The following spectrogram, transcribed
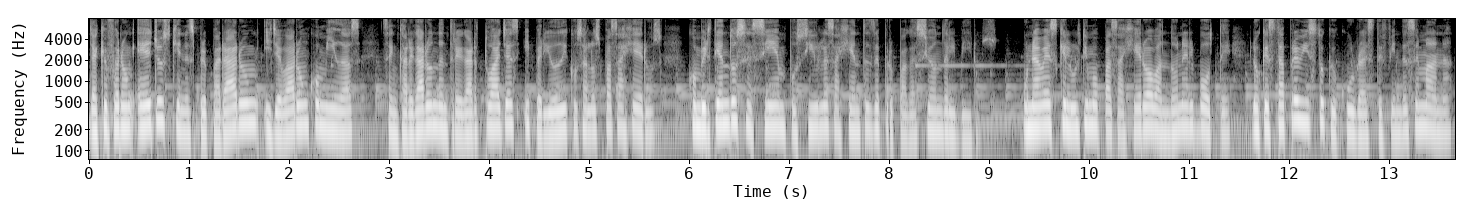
ya que fueron ellos quienes prepararon y llevaron comidas, se encargaron de entregar toallas y periódicos a los pasajeros, convirtiéndose así en posibles agentes de propagación del virus. Una vez que el último pasajero abandone el bote, lo que está previsto que ocurra este fin de semana,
